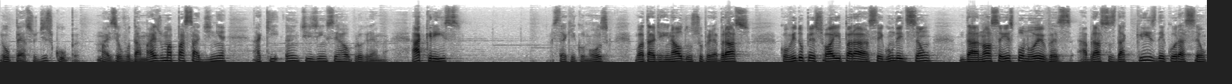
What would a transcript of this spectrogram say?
eu peço desculpa, mas eu vou dar mais uma passadinha aqui antes de encerrar o programa. A Cris está aqui conosco. Boa tarde, Reinaldo. Um super abraço. Convido o pessoal aí para a segunda edição da nossa Expo Noivas. Abraços da Cris Decoração.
